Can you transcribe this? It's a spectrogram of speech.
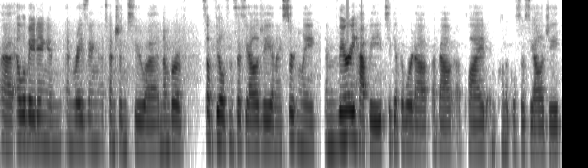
uh, elevating and, and raising attention to a number of subfields in sociology, and I certainly am very happy to get the word out about applied and clinical sociology.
